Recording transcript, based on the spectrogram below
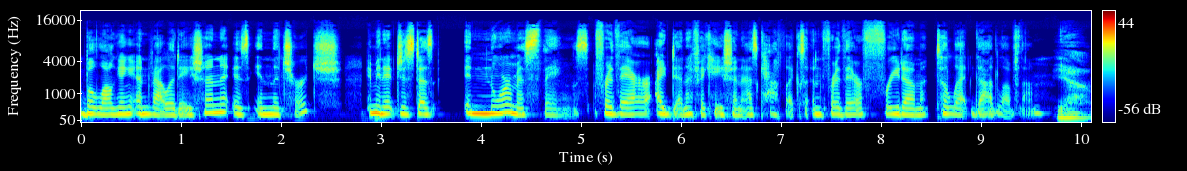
belonging and validation is in the church, I mean it just does enormous things for their identification as Catholics and for their freedom to let God love them. Yeah.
